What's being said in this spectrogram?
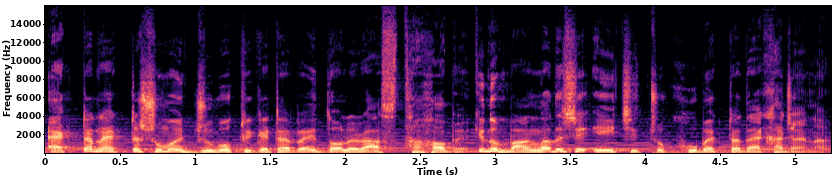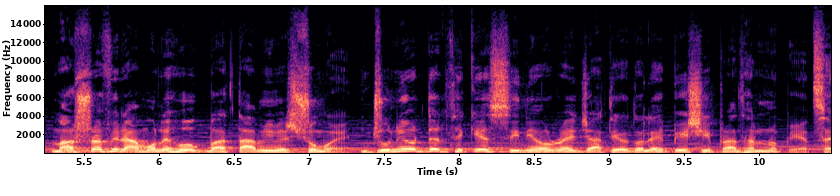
একটা না একটা সময় যুব ক্রিকেটাররাই দলের আস্থা হবে। কিন্তু বাংলাদেশে এই চিত্র খুব একটা দেখা যায় না। মাশরাফির আমলে হোক বা তামিমের সময়, জুনিয়রদের থেকে সিনিয়ররাই জাতীয় দলে বেশি প্রাধান্য পেয়েছে।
